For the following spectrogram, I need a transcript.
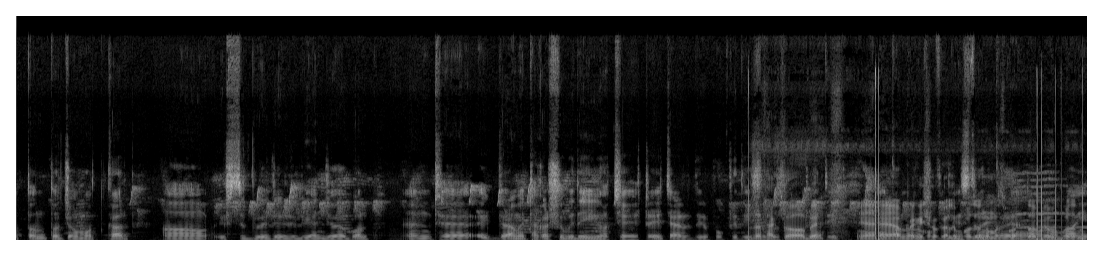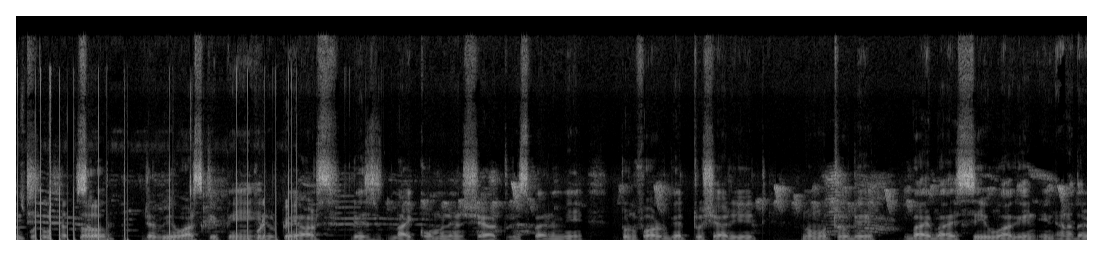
অত্যন্ত চমৎকার। It's very really enjoyable and এই গ্রামে থাকার সুবিধেই হচ্ছে এটাই চারদিকে প্রকৃতি থাকতে হবে। আপনাকে please like comment share to inspire me don't forget to share it no more today bye bye see you again in another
